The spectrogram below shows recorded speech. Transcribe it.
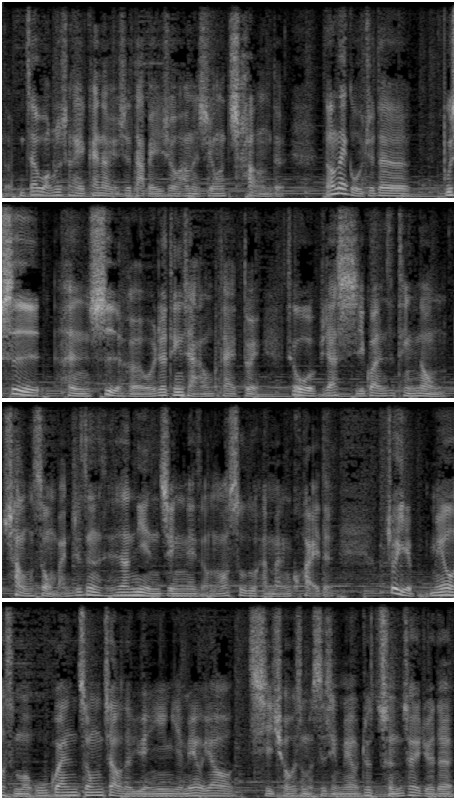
的，你在网络上可以看到有些大悲咒他们是用唱的，然后那个我觉得不是很适合，我觉得听起来好像不太对，所以我比较习惯是听那种唱诵版，就真的是像念经那种，然后速度还蛮快的。就也没有什么无关宗教的原因，也没有要祈求什么事情，没有，就纯粹觉得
